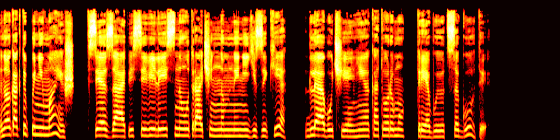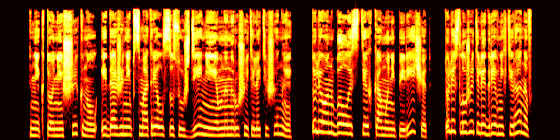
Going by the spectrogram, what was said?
Но, как ты понимаешь, все записи велись на утраченном ныне языке, для обучения которому требуются годы. Никто не шикнул и даже не посмотрел с осуждением на нарушителя тишины. То ли он был из тех, кому не перечат, то ли служители древних тиранов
